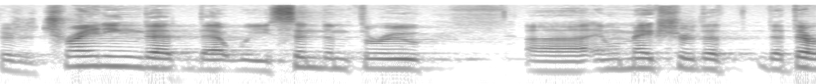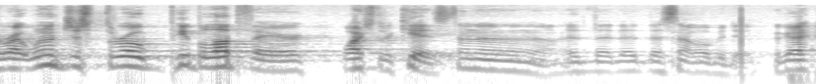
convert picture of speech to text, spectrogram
there's a training that, that we send them through, uh, and we make sure that, that they're right. We don't just throw people up there, watch their kids. No, no, no, no. That, that, that's not what we do, okay?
